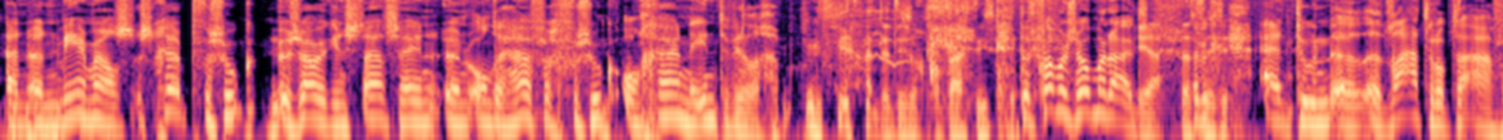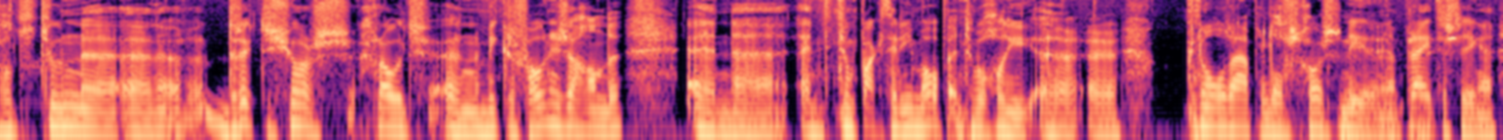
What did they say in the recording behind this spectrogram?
en een meermaals scherp verzoek zou ik in staat zijn een onderhavig verzoek ongaarne in te willigen. Ja, dat is toch fantastisch. Dat kwam er zomaar uit. Ja, dat Heb is- ik- en toen, eh, later op de avond, toen eh, eh, drukte George groot een microfoon in zijn handen. En, en toen pakte hij hem op en toen begon hij. Knolrapel of schorseneren en prei te zingen.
